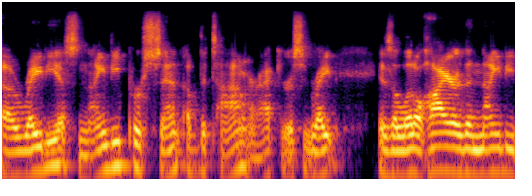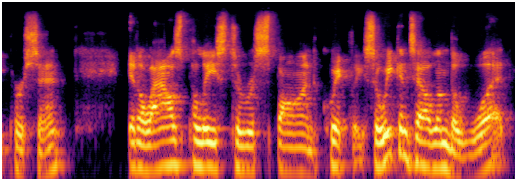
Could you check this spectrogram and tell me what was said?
uh, radius 90% of the time. Our accuracy rate is a little higher than 90%. It allows police to respond quickly. So we can tell them the what,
